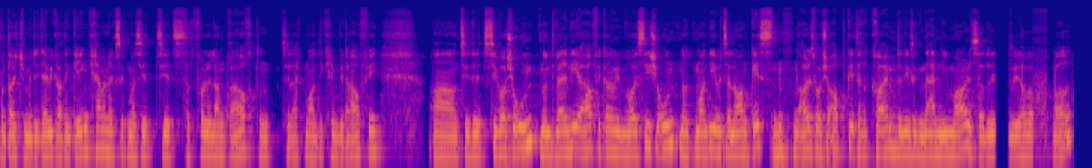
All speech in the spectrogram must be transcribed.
Und da ist mir die Debbie gerade entgegengekommen und hat gesagt, man, sie, sie jetzt hat voll lang gebraucht und sie hat gemeint, die kommt wieder auf. Uh, und sie, sie war schon unten und während ich aufgegangen bin, war sie schon unten und gemeint, ich habe jetzt allein gegessen und alles war schon abgeräumt und ich gesagt, nein, niemals, oder? Ich habe gewartet.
